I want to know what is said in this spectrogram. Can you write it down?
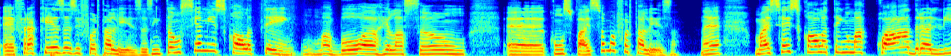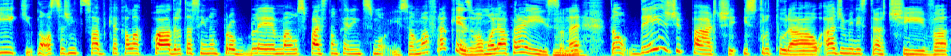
é, fraquezas e fortalezas. Então, se a minha escola tem uma boa relação é, com os pais, isso é uma fortaleza né? Mas se a escola tem uma quadra ali que, nossa, a gente sabe que aquela quadra está sendo um problema, os pais estão querendo se isso é uma fraqueza, vamos olhar para isso, né? uhum. né? Então, desde parte estrutural, administrativa,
